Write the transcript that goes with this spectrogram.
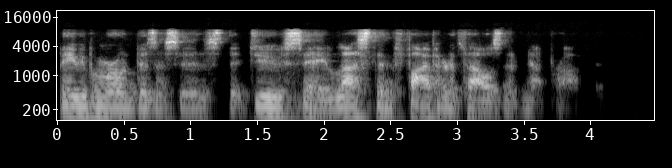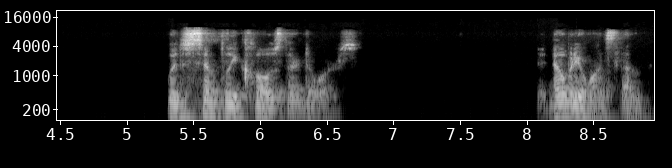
baby boomer owned businesses that do say less than 500,000 of net profit would simply close their doors. Nobody wants them.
